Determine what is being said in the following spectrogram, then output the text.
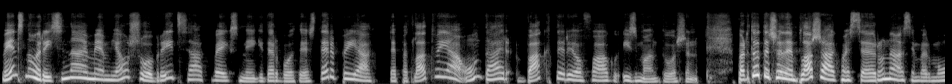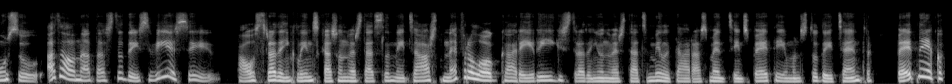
Viens no risinājumiem jau šobrīd sāk veiksmīgi darboties terapijā, tepat Latvijā, un tā ir bakteriofāgu izmantošana. Par to šodien plašāk mēs runāsim ar mūsu attālinātās studijas viesi. Pauls Stradiņa Kliniskās Universitātes slimnīcas ārstu nefrologu, kā arī Rīgas Stradiņa Universitātes militārās medicīnas pētījumu un studiju centra pētnieku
